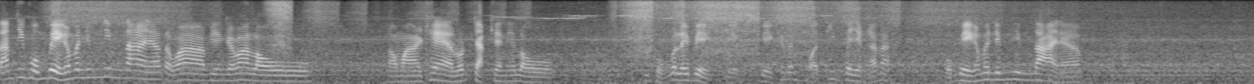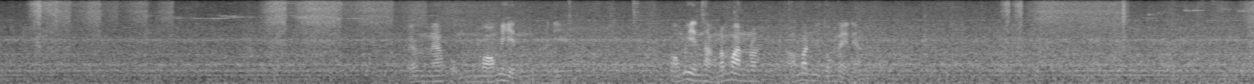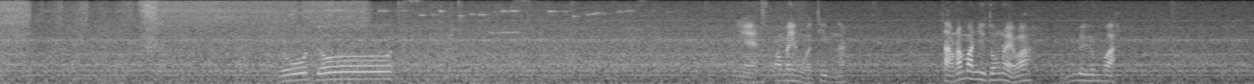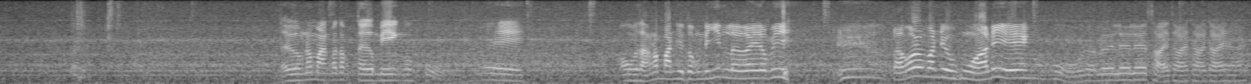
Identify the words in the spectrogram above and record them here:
ตามจริงผมเบรกให้มันนิ่มๆได้นะแต่ว่าเพียงแค่ว่าเราเรามาแค่รถจักรแค่นี้เราผมก็เลยเบรกเบรกเบรกให้มันหัวทิ่มไปอย่างนั้นอะ ผมเบรกให้มันนิ่มๆได้นะครับแล้วนะผมมองไม่เห็นอันนี้มองไม่เห็นถังน้ำมันวะถังน้ำมันอยู่ตรงไหนเนี่ยหยุดหยุด นี่ไงว่าไม่หัวทิ่มนะ ถังน้ำมันอยู่ตรงไหนวะ ผมลืมว่ะ เติมน้ำมันก็ต้องเติมเองโอ้โหเฮ้ยโอ้ถังน้ำมันอยู่ตรงนี้เลยนะพี่ถังน้ำมันอยู่หัวนี่เอง โอ้โหเลยเลยเลยถอยถอยถอยถอยถอย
